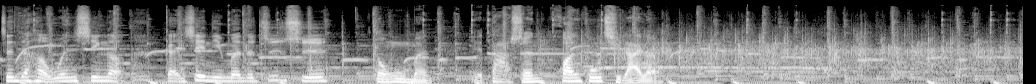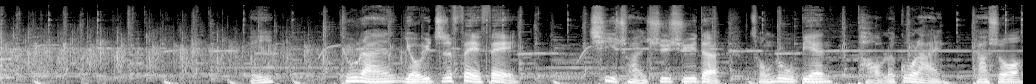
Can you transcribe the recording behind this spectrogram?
真的好温馨哦！感谢你们的支持，动物们也大声欢呼起来了。诶，突然有一只狒狒。气喘吁吁的从路边跑了过来，他说：“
